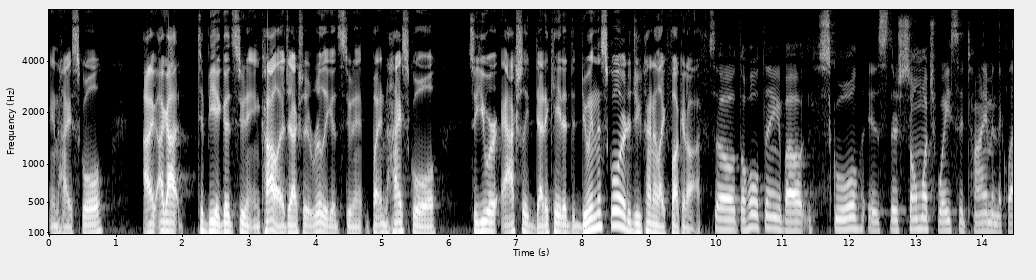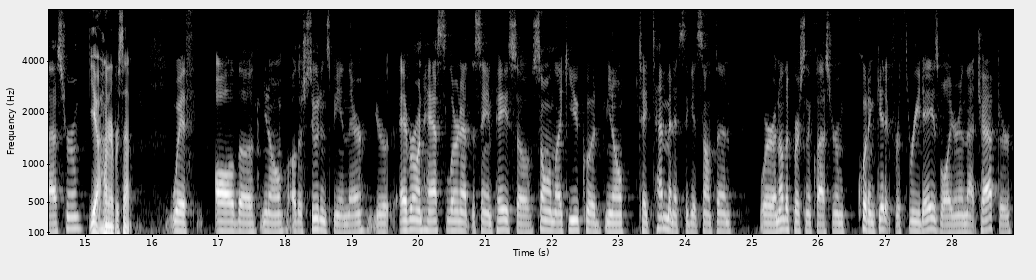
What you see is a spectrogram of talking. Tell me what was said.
in high school. I, I got to be a good student in college, actually a really good student, but in high school. So you were actually dedicated to doing this school, or did you kind of like fuck it off? So the whole thing about school is there's so much wasted time in the classroom Yeah, hundred percent. with all the you know other students being there. You're everyone has to learn at the same pace. So someone like you could you know take ten minutes to get something, where another person in the classroom couldn't get it for three days while you're in that chapter,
